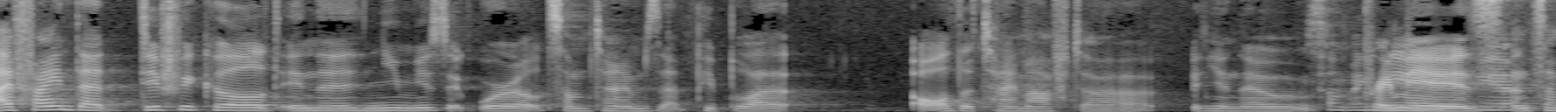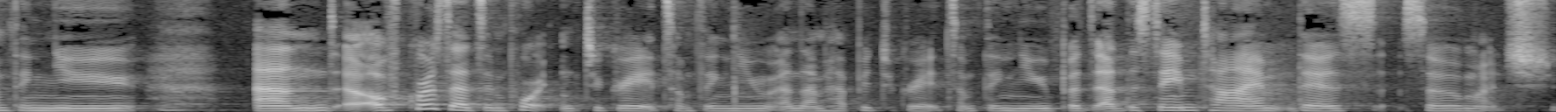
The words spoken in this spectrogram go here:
I find that difficult in the new music world sometimes that people are all the time after you know something premieres yeah. and something new yeah. and uh, of course that's important to create something new and i'm happy to create something new but at the same time there's so much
